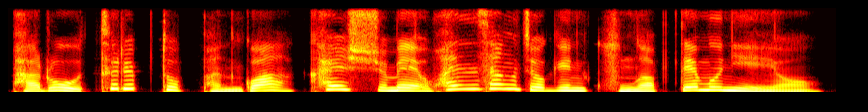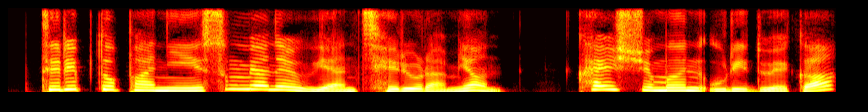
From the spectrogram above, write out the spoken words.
바로 트립토판과 칼슘의 환상적인 궁합 때문이에요. 트립토판이 숙면을 위한 재료라면 칼슘은 우리 뇌가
